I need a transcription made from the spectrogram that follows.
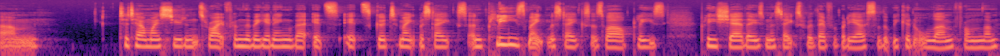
um, to tell my students right from the beginning that it's it's good to make mistakes and please make mistakes as well. Please please share those mistakes with everybody else so that we can all learn from them.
